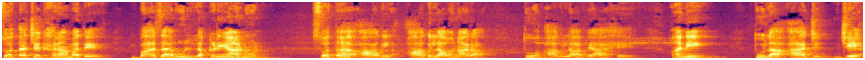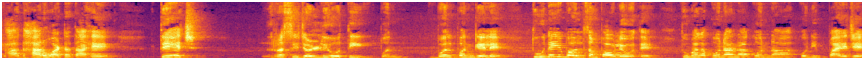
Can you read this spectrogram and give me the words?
स्वतःच्या घरामध्ये बाजारू लकडी आणून स्वतः आग आग लावणारा तू आग लाव्या आहे. आणि तुला आज जे आधार वाटत आहे तेच रस्सी जळली होती पण बल पण गेले. तूनेही बल संपावले होते. तुम्हाला कोणाला कोणा कोणी पाहिजे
